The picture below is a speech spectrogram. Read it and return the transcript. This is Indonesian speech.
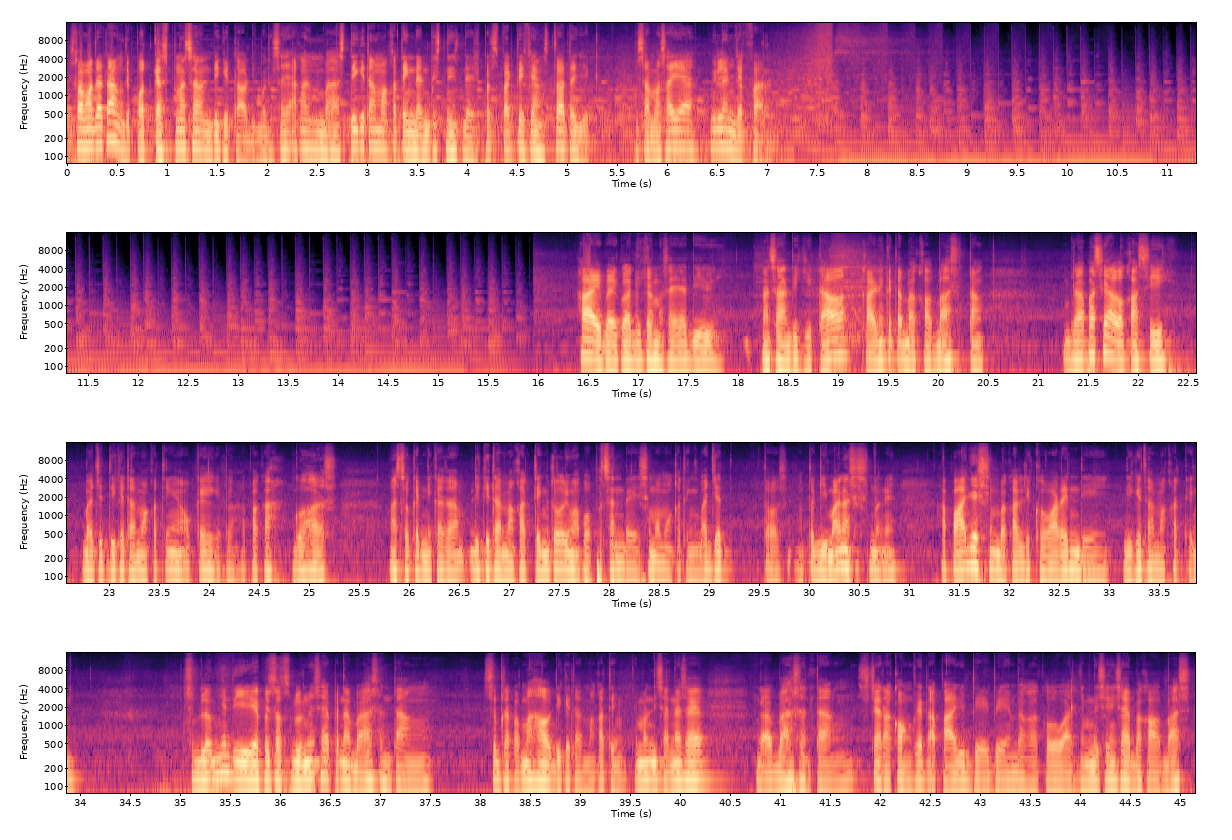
Selamat datang di podcast Penasaran Digital, di mana saya akan membahas digital marketing dan bisnis dari perspektif yang strategik. Bersama saya, William Jakfar. Hai, balik lagi sama saya di Penasaran Digital. Kali ini kita bakal bahas tentang berapa sih alokasi budget digital marketing yang oke okay, gitu. Apakah gue harus masukin digital, digital marketing tuh 50% dari semua marketing budget atau atau gimana sih sebenarnya? Apa aja sih yang bakal dikeluarin di digital marketing? Sebelumnya di episode sebelumnya saya pernah bahas tentang seberapa mahal digital marketing. Cuman di sana saya nggak bahas tentang secara konkret apa aja biaya-biaya yang bakal keluar. Cuman di sini saya bakal bahas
